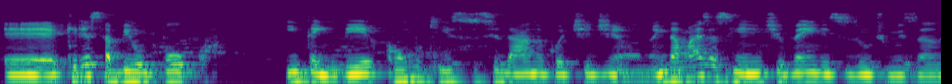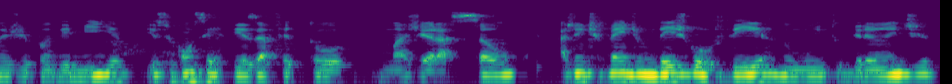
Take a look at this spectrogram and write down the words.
É, queria saber um pouco, entender como que isso se dá no cotidiano. Ainda mais assim, a gente vem nesses últimos anos de pandemia, isso com certeza afetou uma geração. A gente vem de um desgoverno muito grande,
